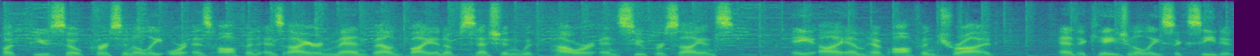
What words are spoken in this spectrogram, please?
but few so personally or as often as Iron Man bound by an obsession with power and super science, AIM have often tried, and occasionally succeeded,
